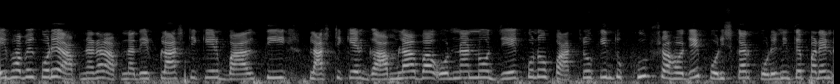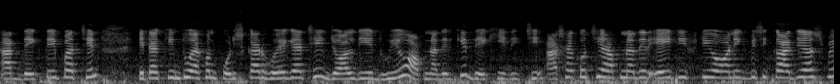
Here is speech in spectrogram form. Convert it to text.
এইভাবে করে আপনারা আপনাদের প্লাস্টিকের বালতি, প্লাস্টিকের গামলা বা অন্যান্য যে কোনো পাত্র কিন্তু খুব সহজেই পরিষ্কার করে নিতে পারেন। আর দেখতেই পাচ্ছেন, এটা কিন্তু এখন পরিষ্কার হয়ে গেছে। জল দিয়ে ধুয়েও আপনাদেরকে দেখিয়ে দিচ্ছি। আশা করছি আপনাদের এই টিপসটিও অনেক বেশি কাজে আসবে,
